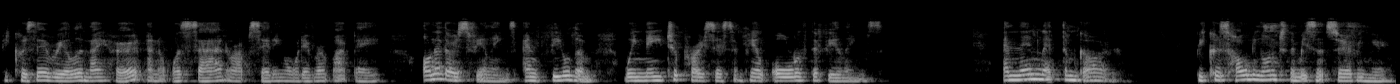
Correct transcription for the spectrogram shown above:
because they're real and they hurt and it was sad or upsetting or whatever it might be? Honour those feelings and feel them. We need to process and feel all of the feelings. And then let them go because holding on to them isn't serving you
